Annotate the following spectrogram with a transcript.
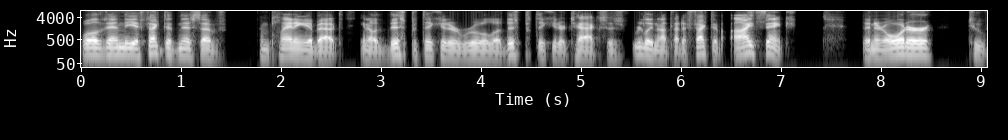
well then the effectiveness of complaining about you know this particular rule or this particular tax is really not that effective i think that in order to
